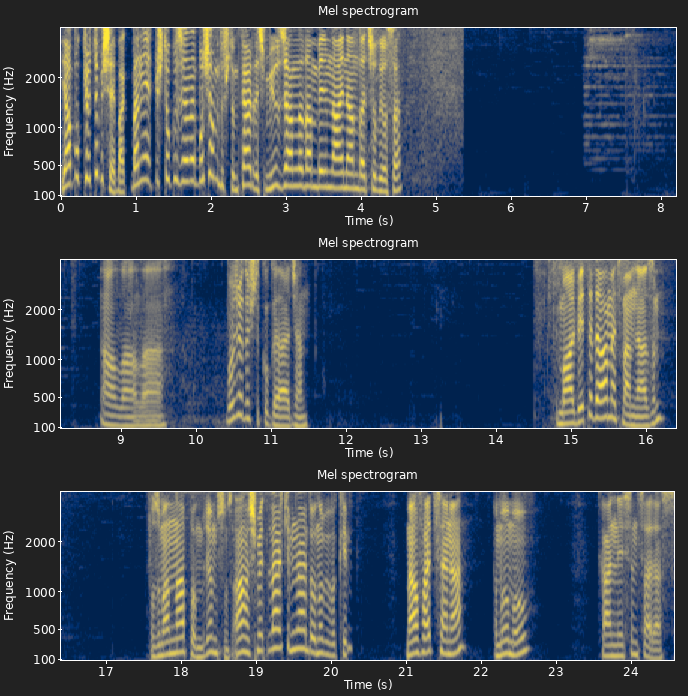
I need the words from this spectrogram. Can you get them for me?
Ya bu kötü bir şey bak. Ben 79 cana boşa mı düştüm kardeşim? 100 canlı adam benimle aynı anda açılıyorsa. Allah Allah. Boşa düştük o kadar can. Mağlubiyete devam etmem lazım. O zaman ne yapalım biliyor musunuz? Aa Haşmetliler kimlerdi ona bir bakayım. Malphite Sena, Amumu, Carnation Silas.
